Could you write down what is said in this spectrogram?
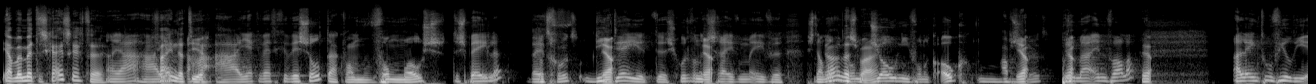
Ja, maar met de scheidsrechter. Nou ja, Hayek, Fijn dat hij- Ha- Hayek werd gewisseld. Daar kwam Von Moos te spelen. Deed het goed? Die Ja. deed het dus goed, want ik schreef hem even snel Ja, op. dat is. Joni vond ik ook Absoluut. prima invallen. Ja. Alleen toen viel die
